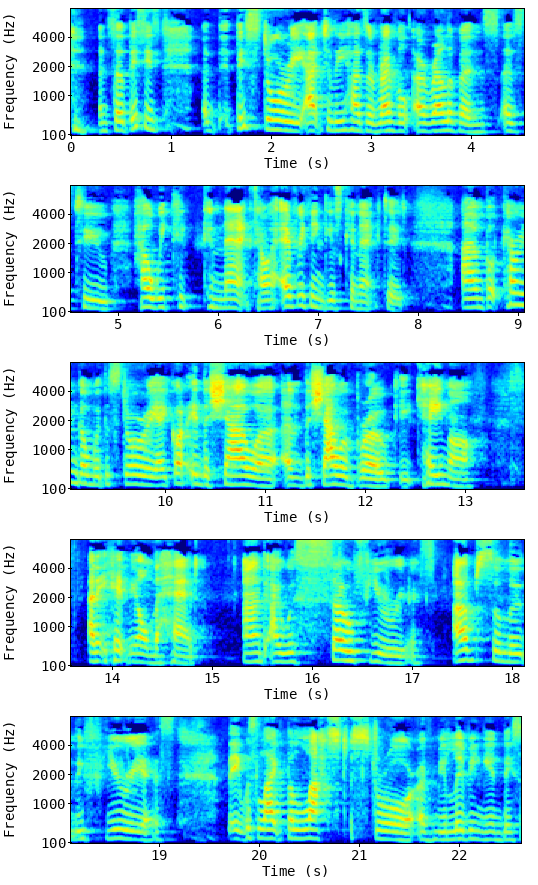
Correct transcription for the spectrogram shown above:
and so this is this story actually has a, revel- a relevance as to how we could connect, how everything is connected. Um, but carrying on with the story, I got in the shower and the shower broke, it came off, and it hit me on the head. And I was so furious, absolutely furious. It was like the last straw of me living in this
